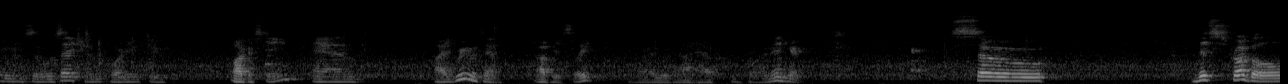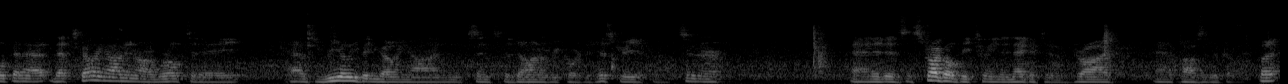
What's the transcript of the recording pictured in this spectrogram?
human civilization, according to Augustine. And I agree with him, obviously, or I would not have brought him in here. So, this struggle that, uh, that's going on in our world today has really been going on since the dawn of recorded history, if not sooner. And it is a struggle between a negative drive and a positive drive. But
